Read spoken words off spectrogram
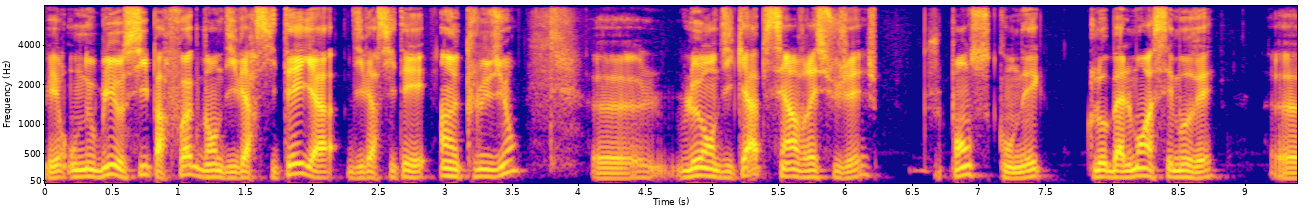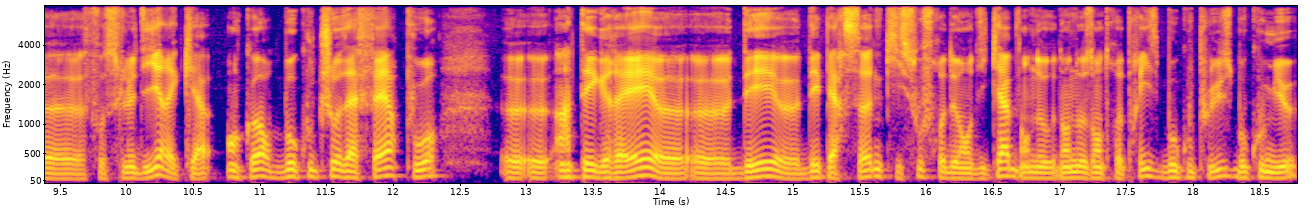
Mais on oublie aussi parfois que dans diversité, il y a diversité et inclusion. le handicap, c'est un vrai sujet. Je pense qu'on est globalement assez mauvais, il faut se le dire, et qu'il y a encore beaucoup de choses à faire pour euh, euh, intégrer euh, des, des, personnes qui souffrent de handicap dans nos, dans nos entreprises, beaucoup plus, beaucoup mieux.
